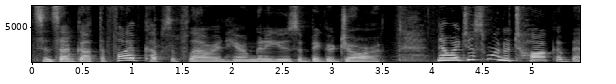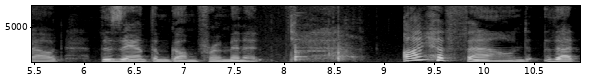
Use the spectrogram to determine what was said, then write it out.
Since I've got the five cups of flour in here, I'm going to use a bigger jar. Now I just want to talk about the xanthan gum for a minute. I have found that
